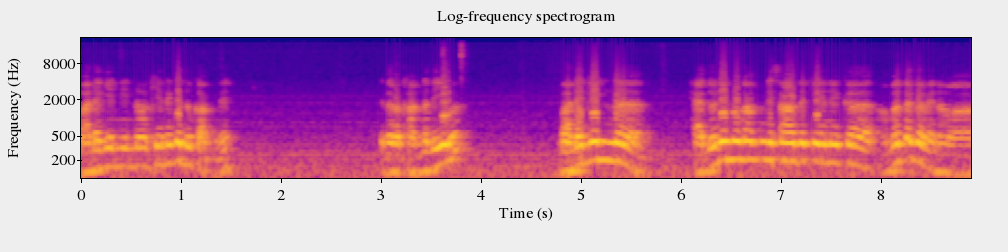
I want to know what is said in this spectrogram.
බඩගින්න ඉන්නවා කියන එක දුකක් නේ. ඒතර කන්න දීම බඩගින්න හැදුනේ මොකක් නිසාද කියන එක අමතක වෙනවා.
